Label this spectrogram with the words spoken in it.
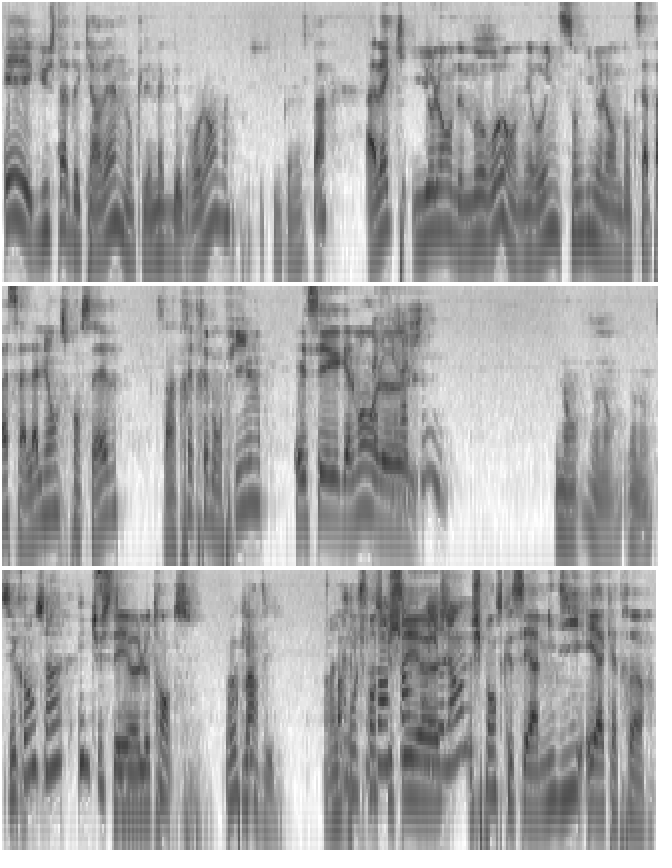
et Gustave de Carven, donc les mecs de Groland, pour ceux qui ne connaissent pas, avec Yolande Moreau en héroïne sanguinolente. Donc ça passe à l'Alliance française, c'est un très très bon film, et c'est également Ah, le... Séraphine. Non, non, non, non, non. C'est quand ça? C'est euh, le 30, Ok. mardi. Par contre, je pense que c'est euh, je pense que c'est à midi et à 4 heures.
